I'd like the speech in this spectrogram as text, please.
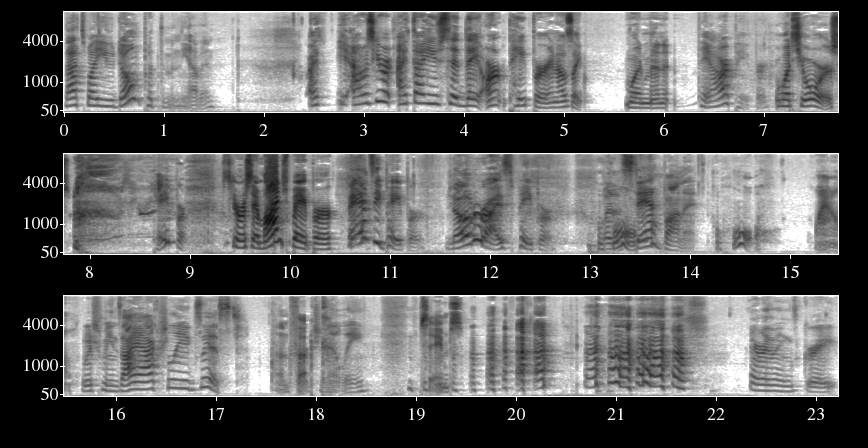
That's why you don't put them in the oven. I yeah, I was I thought you said they aren't paper, and I was like, "One minute, They are paper. what's yours? paper. I was gonna say mine's paper. fancy paper, notarized paper with a Oh. stamp on it, Oh, wow, which means I actually exist. Unfortunately, sames. everything's great.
